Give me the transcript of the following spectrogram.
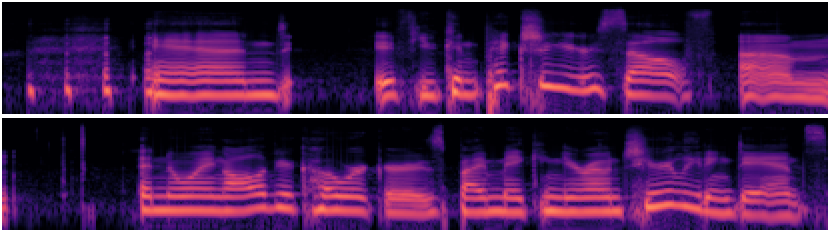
and if you can picture yourself um, annoying all of your coworkers by making your own cheerleading dance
